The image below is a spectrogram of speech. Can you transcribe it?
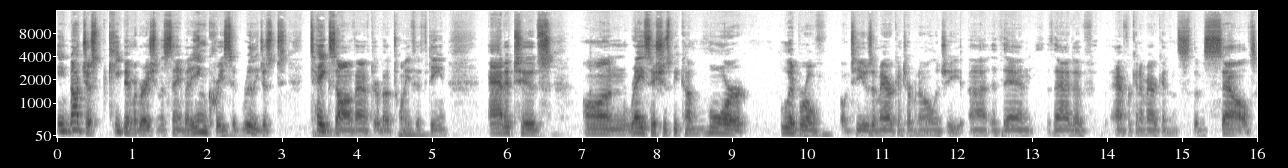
not just keep immigration the same, but increase it really just takes off after about 2015. Attitudes on race issues become more liberal, to use American terminology, uh, than that of African Americans themselves.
